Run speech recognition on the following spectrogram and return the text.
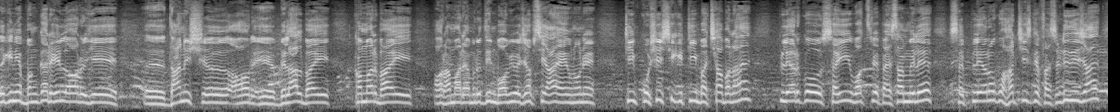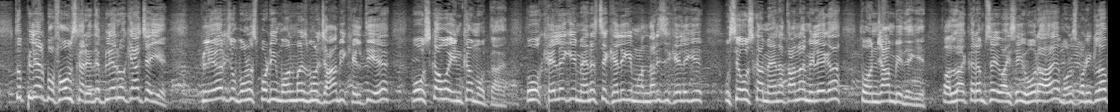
लेकिन ये बंकर हिल और ये दानिश और ये बिलाल भाई कमर भाई और हमारे अमरुद्दीन बॉबी जब से आए हैं, उन्होंने टीम कोशिश की कि टीम अच्छा बनाए प्लेयर को सही वक्त पे पैसा मिले, सही प्लेयरों को हर चीज़ की फैसिलिटी दी जाए तो प्लेयर परफॉर्म्स करे। थे प्लेयर को क्या चाहिए? प्लेयर जो मोनो स्पोर्टिंग मोहन मोहन जहाँ भी खेलती है, वो उसका वो इनकम होता है। तो वो खेलेगी, मेहनत से खेलेगी, ईमानदारी से खेलेगी, उसे उसका मेहनताना मिलेगा तो अंजाम भी देगी। तो अल्लाह करम से वैसे ही हो रहा है मोनो स्पोर्टिंग क्लब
